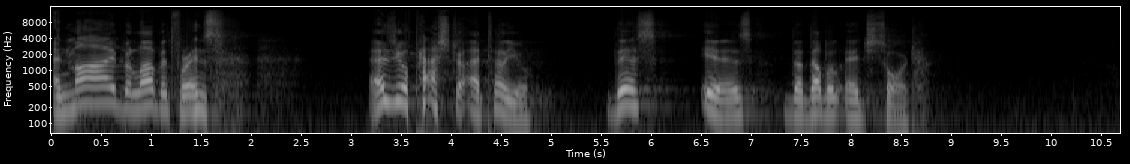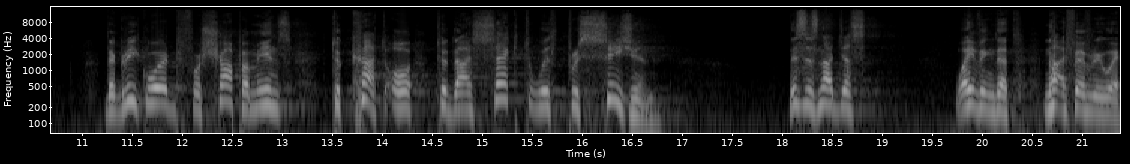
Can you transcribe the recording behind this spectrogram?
And my beloved friends, as your pastor, I tell you, this is the double edged sword. The Greek word for sharper means to cut or to dissect with precision. This is not just waving that knife everywhere.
